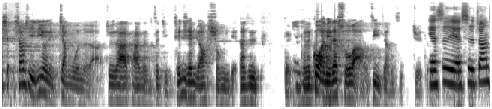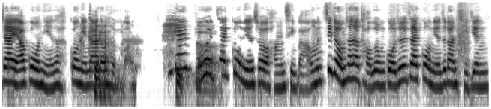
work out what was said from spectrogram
消消息已经有点降温了啦，就是他他可能这几前几天比较凶一点，但是对，可能过完年再说吧，我自己这样子觉得。也是也是，庄家也要过年了，过年大家都很忙，应该不会在过年的时候有行情吧？我们记得我们上次讨论过，就是在过年这段期间，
